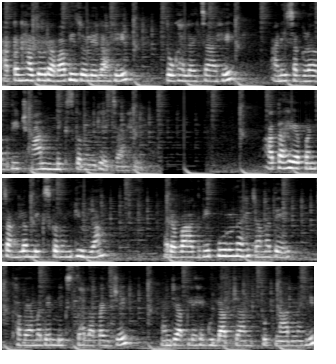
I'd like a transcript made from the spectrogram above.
आपण हा जो रवा भिजवलेला आहे तो घालायचा आहे. आणि सगळं अगदी छान मिक्स करून घ्यायचं आहे. आता हे आपण चांगलं मिक्स करून घेऊया. रवा अगदी पूर्ण ह्याच्यामध्ये खव्यामध्ये मिक्स झाला पाहिजे. म्हणजे आपले हे गुलाबजाम फुटणार नाहीत.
